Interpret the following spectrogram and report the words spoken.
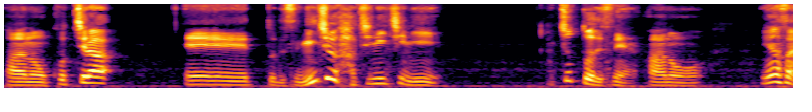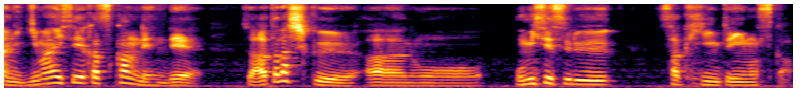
あの、こちら、えー、っとですね、28日に、ちょっとですね、あの、皆さんに義妹生活関連で、新しく、あの、お見せする作品といいますか、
